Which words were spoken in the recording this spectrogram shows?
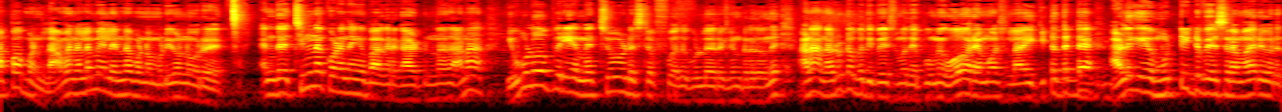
தப்பாக பண்ணல. அவன் நிலைமையில் என்ன பண்ண முடியும்னு ஒரு அந்த சின்ன குழந்தைங்க பார்க்குற கார்ட்டூன் தான். ஆனால் எவ்வளவு பெரிய மெச்சோர்டு ஸ்டெஃப் அதுக்குள்ளே இருக்குன்றது வந்து ஆனால் நருட்டை பற்றி பேசும்போது எப்பவுமே ஓவர் எமோஷனல் ஆகி கிட்டத்தட்ட அழுகையை முட்டிட்டு பேசுகிற மாதிரி ஒரு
